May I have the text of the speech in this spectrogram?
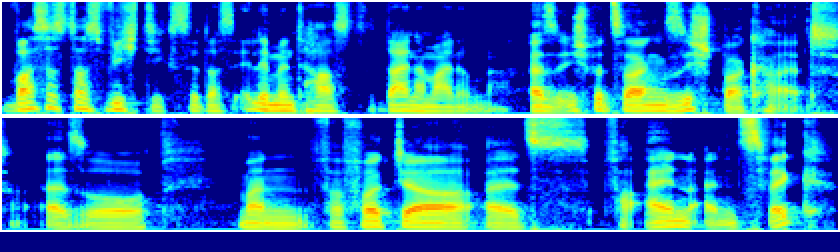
Was ist das Wichtigste, das Elementarste, deiner Meinung nach? Also ich würde sagen Sichtbarkeit. Also man verfolgt ja als Verein einen Zweck,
